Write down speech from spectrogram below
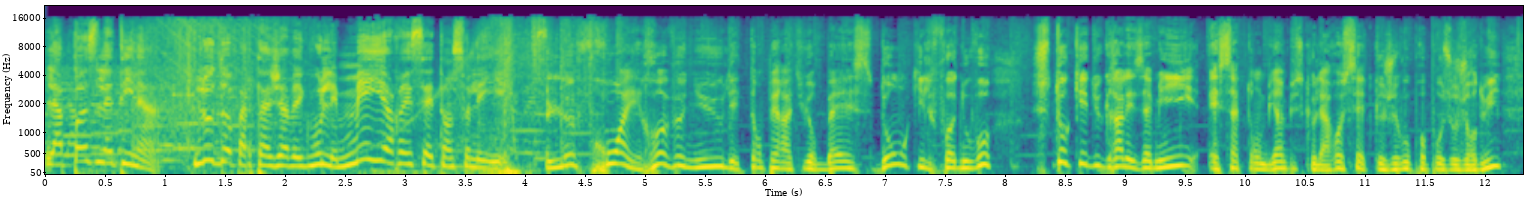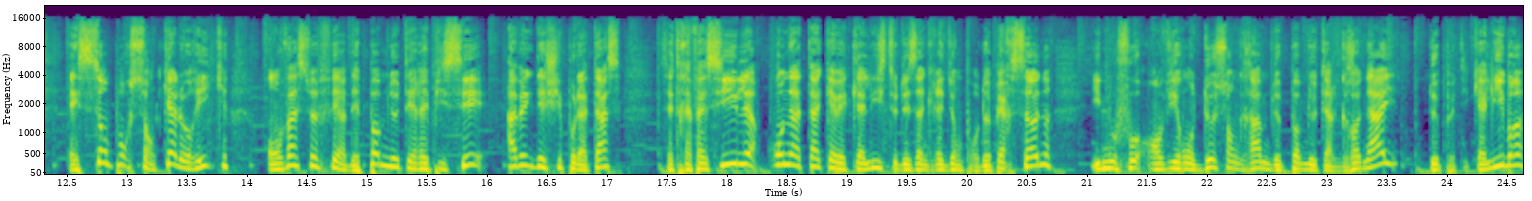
la pause latina. Ludo partage avec vous les meilleures recettes ensoleillées. Le froid est revenu, les températures baissent, donc il faut à nouveau stocker du gras les amis. Et ça tombe bien puisque la recette que je vous propose aujourd'hui est 100% calorique. On va se faire des pommes de terre épicées avec des chipolatas. C'est très facile. On attaque avec la liste des ingrédients pour deux personnes. Il nous faut environ 200 grammes de pommes de terre grenaille, de petit calibre,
